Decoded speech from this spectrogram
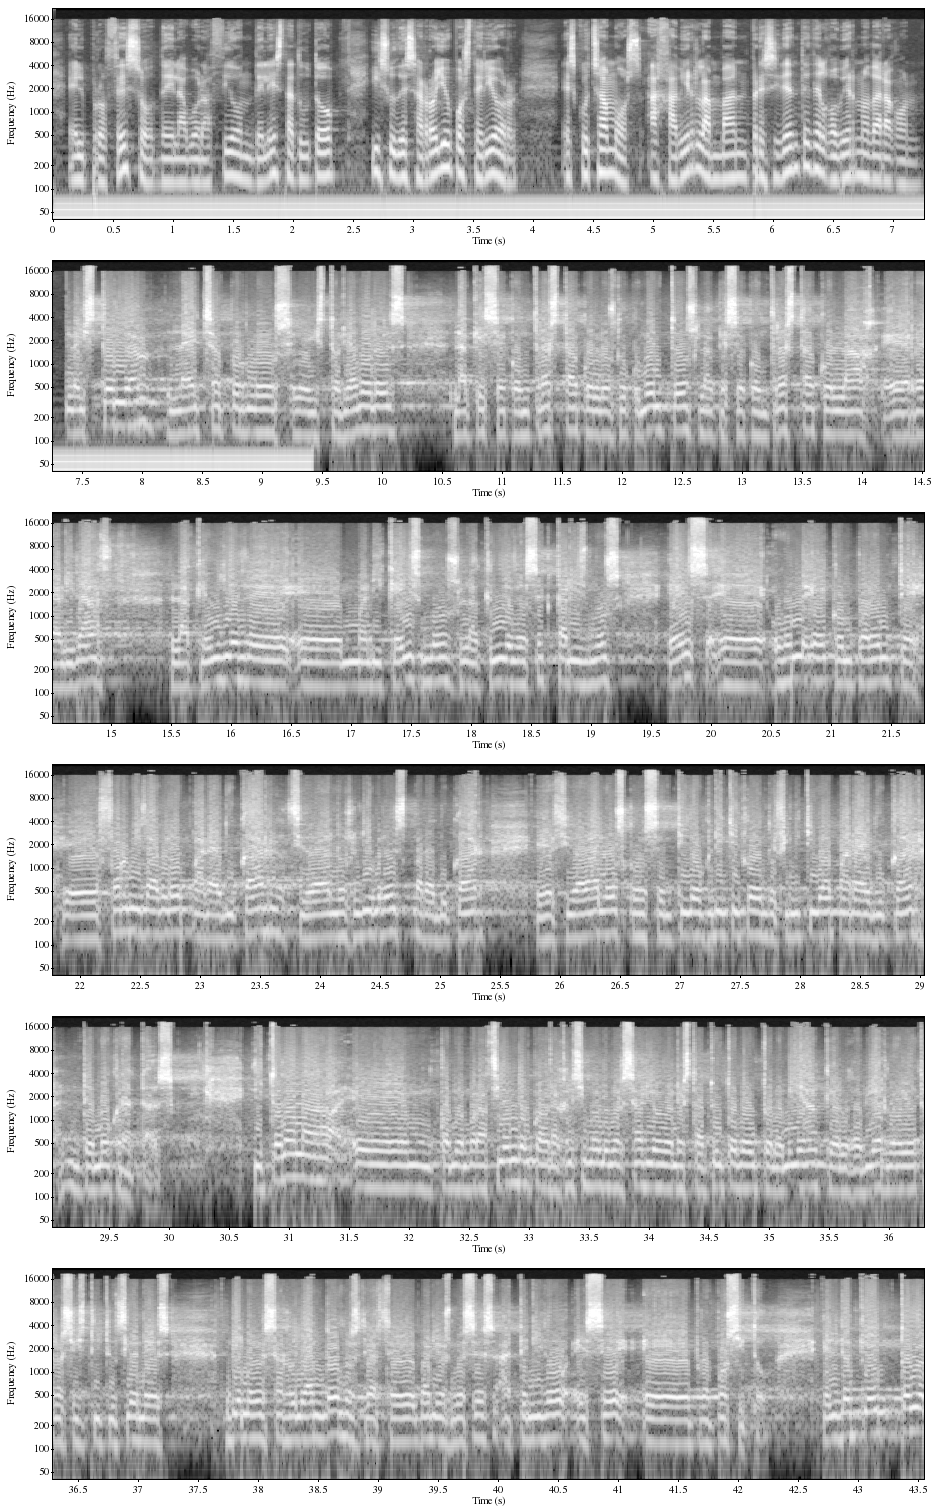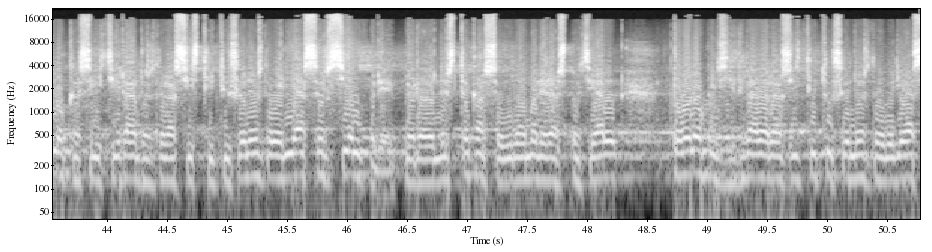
el proceso de elaboración del estatuto y su desarrollo posterior. Escuchamos a Javier Lambán, presidente del Gobierno de Aragón. La historia, la hecha por los eh, historiadores, la que se contrasta con los documentos, la que se contrasta con la eh, realidad, la que huye de eh, maniqueísmos, la que huye de sectarismos, es un componente formidable para educar ciudadanos libres, para educar ciudadanos con sentido crítico, en definitiva, para educar demócratas. Y toda la eh, conmemoración del cuadragésimo aniversario del Estatuto de Autonomía que el Gobierno y otras instituciones vienen desarrollando desde hace varios meses ha tenido ese eh, propósito, el de que todo lo que se hiciera desde las instituciones debería ser siempre, pero en este caso de una manera especial, todo lo que se hiciera de las instituciones debería,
